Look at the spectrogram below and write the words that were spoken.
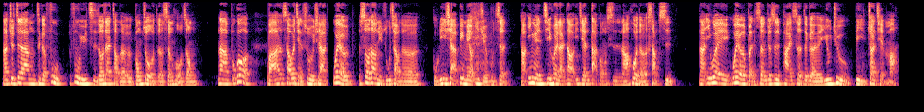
那就这样这个父父与子都在找的工作的生活中。那不过把它稍微简述一下。威尔受到女主角的鼓励下，并没有一蹶不振，然后因缘际会来到一间大公司，然后获得赏识。那因为威尔本身就是拍摄这个 YouTube 必赚钱嘛，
